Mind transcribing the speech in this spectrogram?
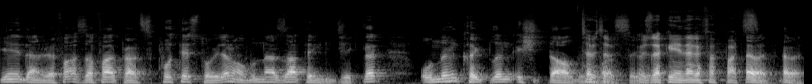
Yeniden Refah, Zafer Partisi protesto oylar ama bunlar zaten gidecekler. Onların kayıplarının eşit dağıldığını tabii, tabii. Özellikle Yeniden Refah Partisi. Evet, evet.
